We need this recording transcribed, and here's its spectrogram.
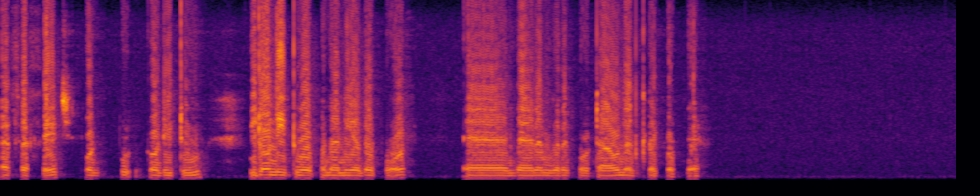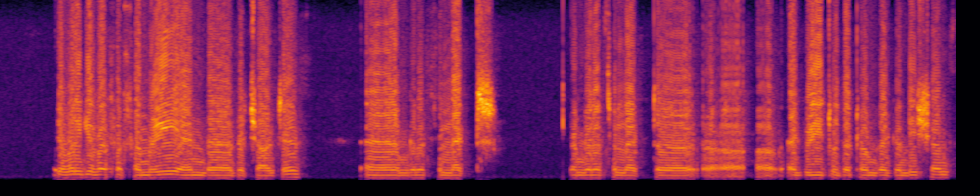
SSH 22 you don't need to open any other port. And then I'm going to go down and click OK it will give us a summary and uh, the charges. And I'm going to select I'm going to select uh, uh, uh, agree to the terms and conditions.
